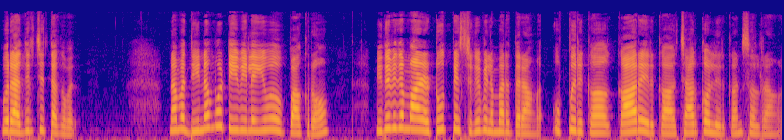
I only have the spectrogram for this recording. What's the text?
ஒரு அதிர்ச்சி தகவல். நம்ம தினமும் டிவிலையும் பார்க்குறோம். விதவிதமான டூத் பேஸ்ட்டுக்கு விளம்பரம் தராங்க. உப்பு இருக்கா? காரம் இருக்கா? சார்கோல் இருக்கான்னு சொல்கிறாங்க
